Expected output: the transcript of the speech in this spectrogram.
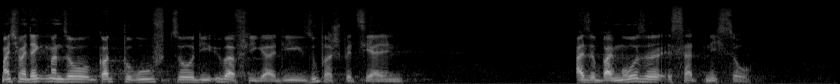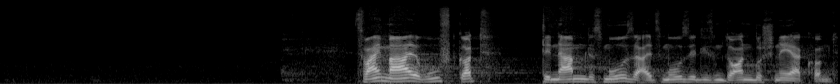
Manchmal denkt man so, Gott beruft so die Überflieger, die Superspeziellen. Also bei Mose ist das nicht so. Zweimal ruft Gott den Namen des Mose, als Mose diesem Dornbusch näher kommt.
